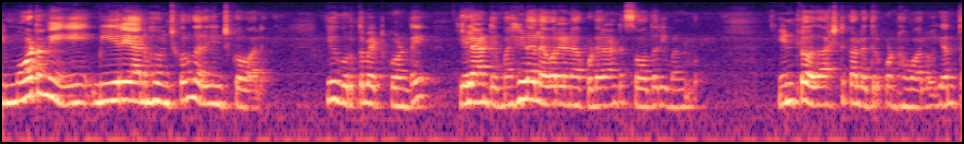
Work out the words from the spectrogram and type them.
ఈ మూటని మీరే అనుభవించుకొని కలిగించుకోవాలి ఇవి గుర్తుపెట్టుకోండి. ఇలాంటి మహిళలు ఎవరైనా కూడా ఇలాంటి సోదరి మనులు ఇంట్లో దాష్టికాలు ఎదుర్కొంటున్న వాళ్ళు ఎంత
